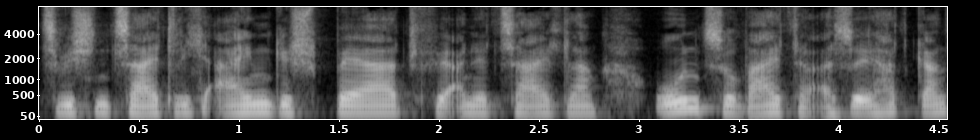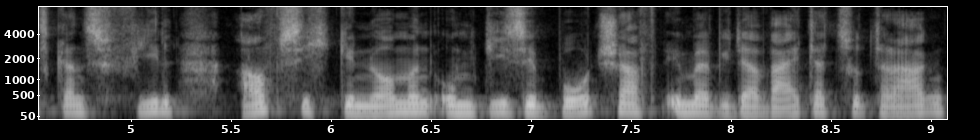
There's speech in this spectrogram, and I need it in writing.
zwischenzeitlich eingesperrt für eine Zeit lang und so weiter. Also er hat ganz, ganz viel auf sich genommen, um diese Botschaft immer wieder weiterzutragen.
